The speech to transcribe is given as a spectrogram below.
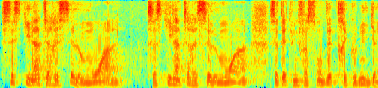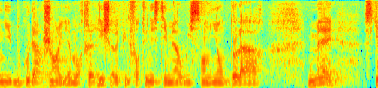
c'est ce qui l'intéressait le moins. C'est ce qui l'intéressait le moins. C'était une façon d'être très connu, de gagner beaucoup d'argent. Il est mort très riche avec une fortune estimée à 800 millions de dollars. Mais ce qui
